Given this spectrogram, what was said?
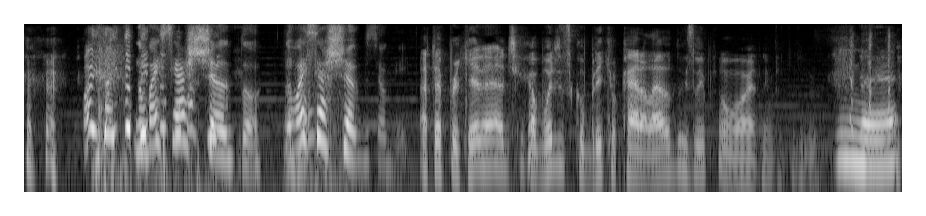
Mas ainda Não bem vai que se achando. Não vai se achando, seu gay. Até porque, né, a gente acabou de descobrir que o cara lá é o do Sleep No More, né? Né?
